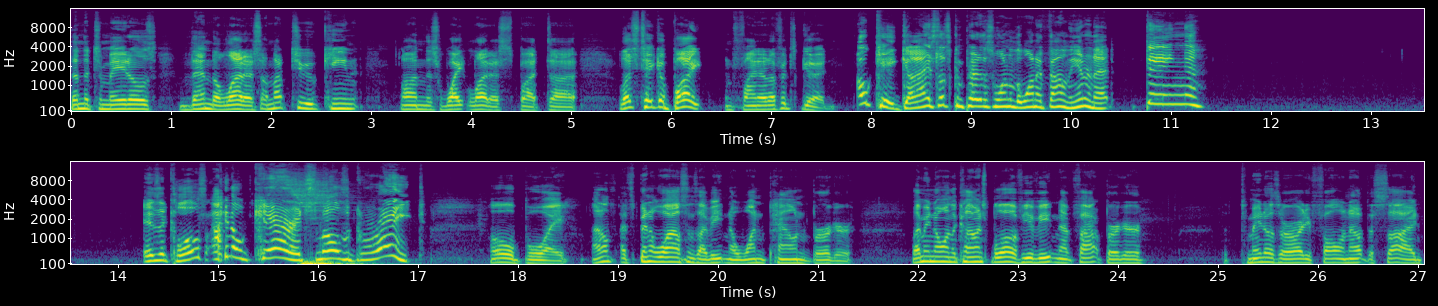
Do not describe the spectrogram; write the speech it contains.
then the tomatoes, then the lettuce. I'm not too keen on this white lettuce, but uh, let's take a bite and find out if it's good. Okay, guys, let's compare this one to the one I found on the internet. Ding! Is it close? I don't care. It smells great. Oh boy. I don't it's been a while since I've eaten a one pound burger. Let me know in the comments below if you've eaten that fat burger. The tomatoes are already falling out the side.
